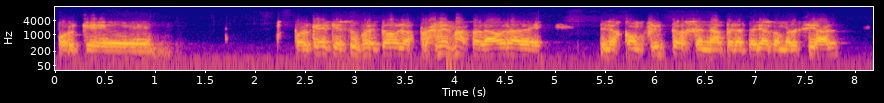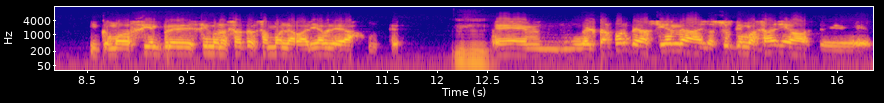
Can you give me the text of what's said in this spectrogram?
Porque, porque es el que sufre todos los problemas a la hora de, de los conflictos en la operatoria comercial y como siempre decimos nosotros somos la variable de ajuste. Eh, el transporte de Hacienda en los últimos años eh,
